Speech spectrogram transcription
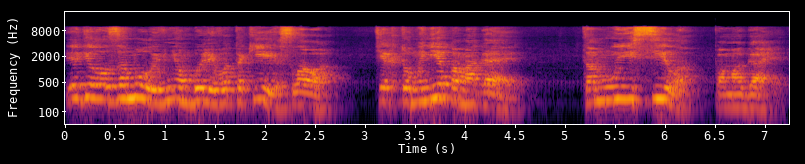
Я делал замол, и в нем были вот такие слова. Те, кто мне помогает, тому и сила помогает.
